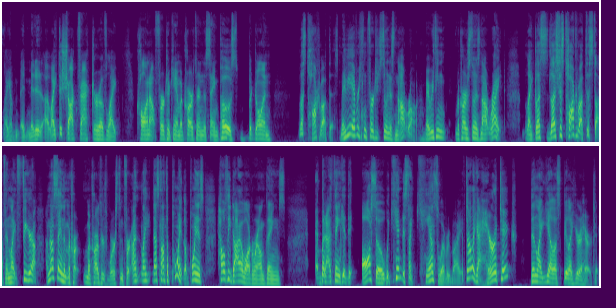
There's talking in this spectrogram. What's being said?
like I've admitted, I like the shock factor of like calling out Furtick and MacArthur in the same post, but going, let's talk about this. Maybe everything Furtick's doing is not wrong. Maybe everything MacArthur's doing is not right. Like let's let's just talk about this stuff and like figure out. I'm not saying that MacAr- MacArthur's worse than for like that's not the point. The point is healthy dialogue around things. But I think it, also we can't just like cancel everybody. If they're like a heretic, then like yeah, let's be like you're a heretic.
